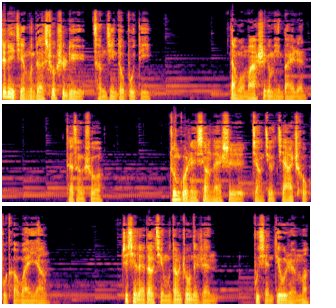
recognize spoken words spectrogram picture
这类节目的收视率曾经都不低，但我妈是个明白人，她曾说：“中国人向来是讲究家丑不可外扬，这些来到节目当中的人，不嫌丢人吗？”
